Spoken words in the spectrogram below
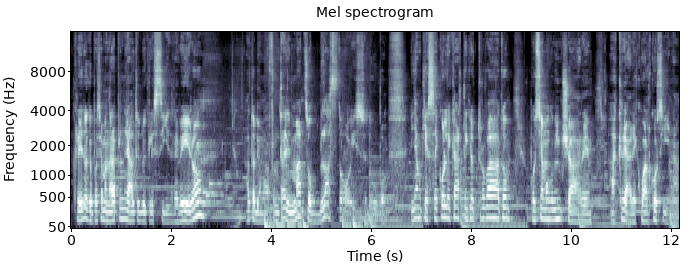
credo che possiamo andare a prendere altre due clessidre, vero? Altro dobbiamo affrontare il mazzo Blastoise dopo. Vediamo che se con le carte che ho trovato possiamo cominciare a creare qualcosina.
